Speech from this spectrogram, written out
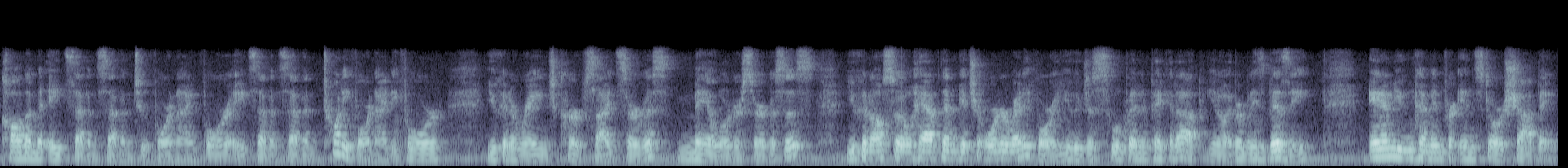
Call them at 877-2494, 877-2494. You can arrange curbside service, mail order services. You can also have them get your order ready for you. You can just swoop in and pick it up. You know, everybody's busy. And you can come in for in-store shopping.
